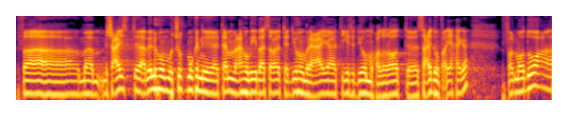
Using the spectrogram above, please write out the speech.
فمش عايز تقابلهم وتشوف ممكن تعمل معاهم إيه بقى سواء تديهم رعاية تيجي تديهم محاضرات تساعدهم في أي حاجة. فالموضوع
